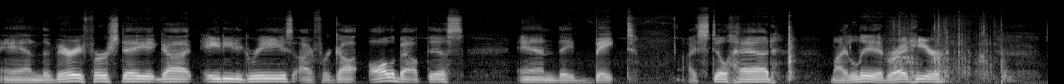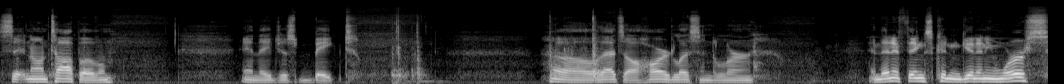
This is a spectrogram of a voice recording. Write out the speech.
And the very first day it got 80 degrees, I forgot all about this, and they baked. I still had my lid right here sitting on top of them, and they just baked. Oh, that's a hard lesson to learn. And then if things couldn't get any worse,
